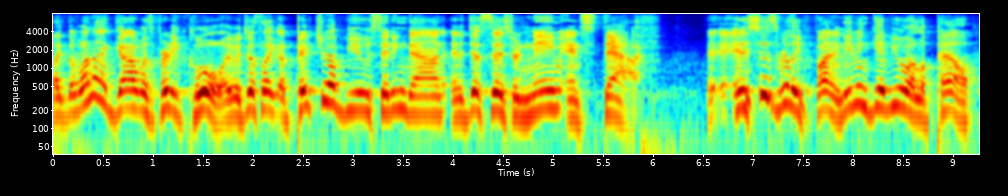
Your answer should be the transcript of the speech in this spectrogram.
Like the one I got was pretty cool. It was just like a picture of you sitting down, and it just says your name and staff. It's just really fun, and even give you a lapel.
